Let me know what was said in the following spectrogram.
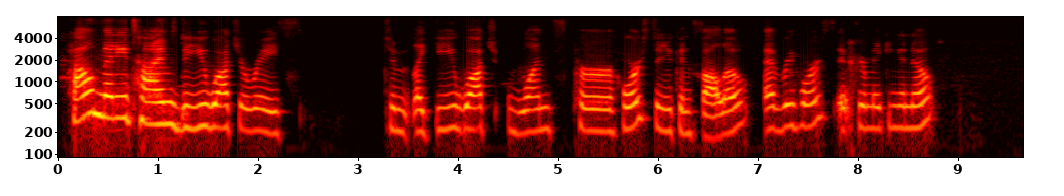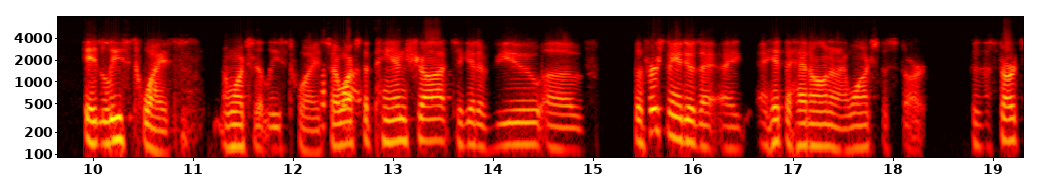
How many times do you watch a race to like do you watch once per horse so you can follow every horse if you're making a note? At least twice. I watch it at least twice. So I watch the pan shot to get a view of the first thing I do is I, I, I hit the head on and I watch the start because the start's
